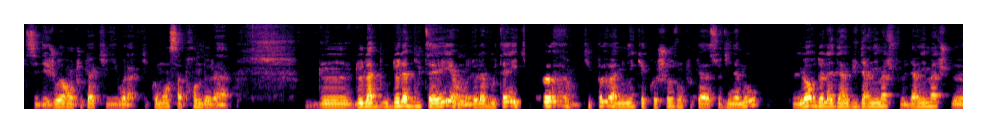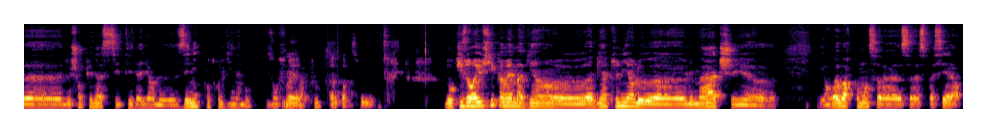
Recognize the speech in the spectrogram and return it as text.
c'est des joueurs en tout cas qui, voilà, qui commencent à prendre de la, de, de la, de la bouteille, hein, de la bouteille et qui peuvent, qui peuvent amener quelque chose en tout cas à ce Dynamo lors de la, du dernier match, le dernier match de, euh, championnat, c'était d'ailleurs le Zénith contre le Dynamo. Ils ont fait partout. Donc ils ont réussi quand même à bien, euh, à bien tenir le, euh, match et, on va voir comment ça, va se passer. Alors,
